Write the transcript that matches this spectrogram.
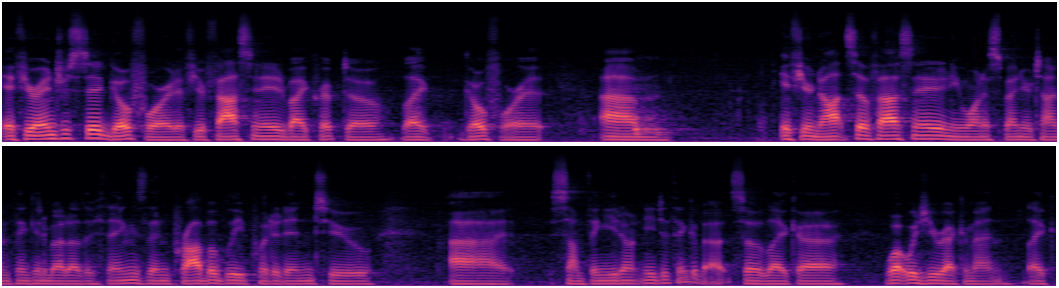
if you're interested, go for it. If you're fascinated by crypto, like, go for it. Um, if you're not so fascinated and you want to spend your time thinking about other things, then probably put it into uh, something you don't need to think about. So, like, uh, what would you recommend? Like,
